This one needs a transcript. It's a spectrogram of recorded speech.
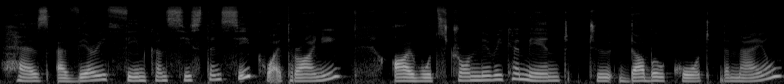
has a very thin consistency, quite runny, I would strongly recommend to double coat the nail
